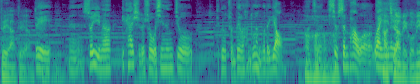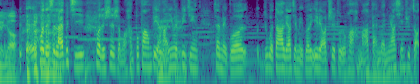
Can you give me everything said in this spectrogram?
对呀，对呀。对，嗯，所以呢，一开始的时候，我先生就给我准备了很多很多的药。啊，就 就生怕我万一那个，去到美国没有药，呃，或者是来不及，或者是什么很不方便哈，因为毕竟在美国，如果大家了解美国的医疗制度的话，很麻烦的，你要先去找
